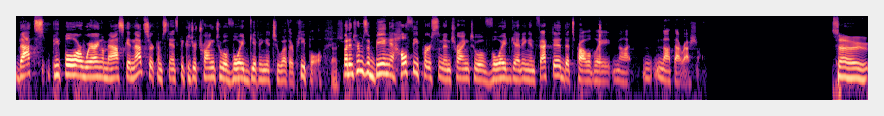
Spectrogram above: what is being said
that's people are wearing a mask in that circumstance because you're trying to avoid giving it to other people. Gotcha. But in terms of being a healthy person and trying to avoid getting infected, that's probably not not that rational. So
